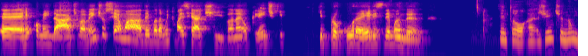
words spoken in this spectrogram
é, recomendar ativamente ou se é uma demanda muito mais reativa, né? O cliente que, que procura ele se demandando. Então, a gente não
